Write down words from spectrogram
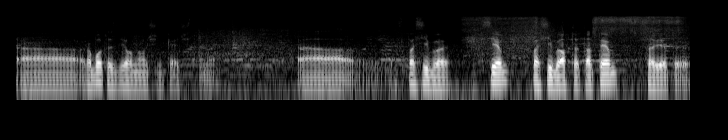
А, работа сделана очень качественно. А, спасибо всем, спасибо «Автототем», советую.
